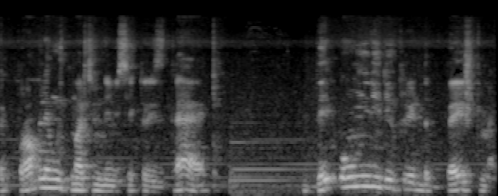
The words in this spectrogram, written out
the problem with merchant navy sector is that they only recruit the best men.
